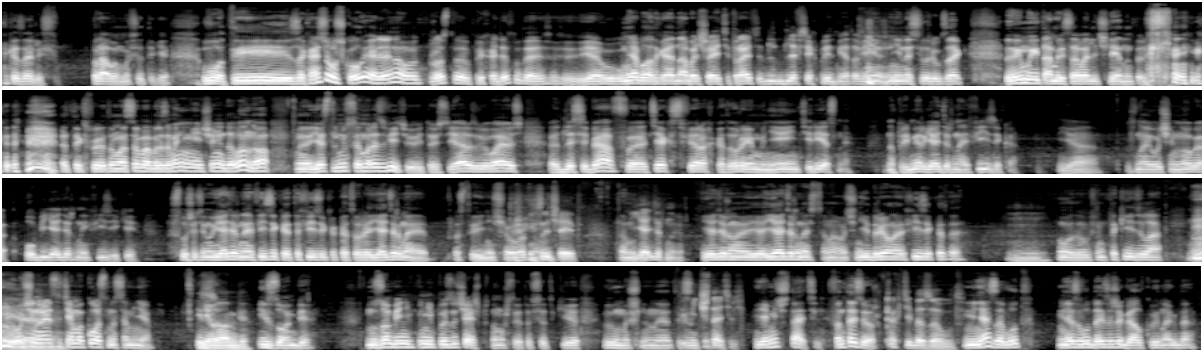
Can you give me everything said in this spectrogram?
Оказались правы мы все-таки. Вот, и заканчивал школу, я реально вот просто, приходя туда, я, у меня была такая одна большая тетрадь для, всех предметов, я не, не носил рюкзак. Ну, и мы там рисовали члены только. Так что поэтому особое образование мне ничего не дало, но э, я стремлюсь к саморазвитию. То есть я развиваюсь э, для себя в э, тех сферах, которые мне интересны. Например, ядерная физика. Я знаю очень много об ядерной физике. Слушайте, ну ядерная физика — это физика, которая ядерная, просто и ничего. Изучает Там ядерную. ядерная, я- ядерность, она очень ядреная физика-то. М. Вот, в общем, такие дела. Реально. Очень нравится тема космоса мне. И Нет. зомби. И зомби. Но зомби не, не поизучаешь, потому что это все-таки вымышленное. Ты сказать. мечтатель. Я мечтатель, фантазер. Как тебя зовут? Меня зовут, меня зовут Дай зажигалку иногда.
